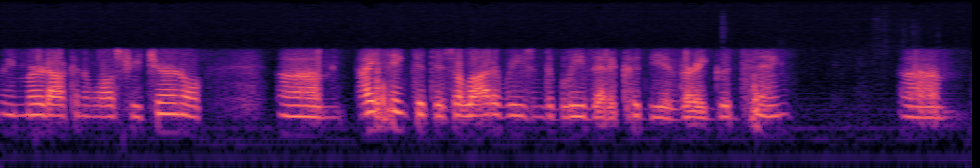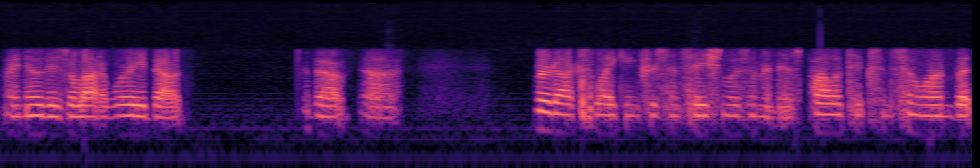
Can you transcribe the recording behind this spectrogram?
between Murdoch and the Wall Street Journal, um, I think that there's a lot of reason to believe that it could be a very good thing. Um, I know there's a lot of worry about about uh, Murdoch's liking for sensationalism and his politics and so on, but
